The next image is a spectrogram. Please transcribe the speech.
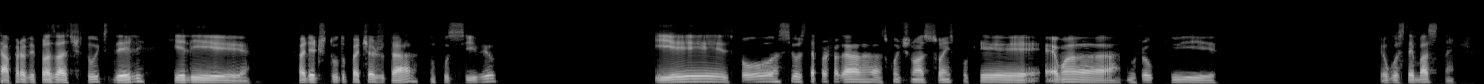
dá para ver pelas atitudes dele que ele faria de tudo para te ajudar no possível. E estou ansioso até para jogar as continuações, porque é uma, um jogo que eu gostei bastante.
